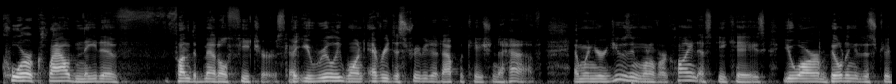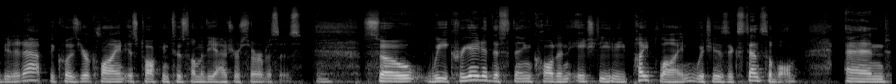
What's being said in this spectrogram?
core cloud native fundamental features okay. that you really want every distributed application to have. And when you're using one of our client SDKs, you are building a distributed app because your client is talking to some of the Azure services. Mm. So we created this thing called an HTTP pipeline, which is extensible. And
